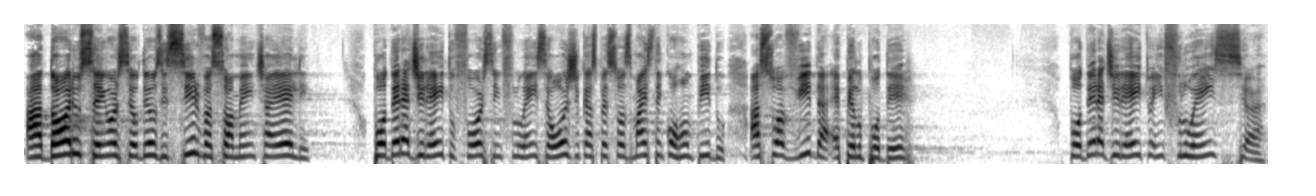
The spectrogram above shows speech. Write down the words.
Adore o Senhor seu Deus e sirva somente a Ele. Poder é direito, força, influência. Hoje que as pessoas mais têm corrompido a sua vida é pelo poder. Poder é direito, é influência.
